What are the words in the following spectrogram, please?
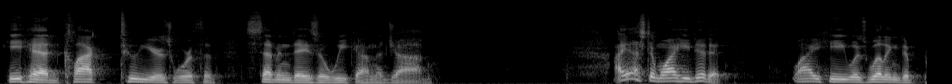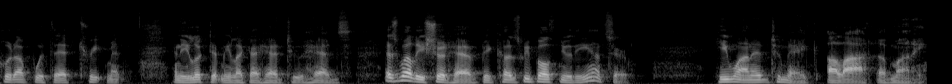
He had clocked two years' worth of seven days a week on the job. I asked him why he did it, why he was willing to put up with that treatment, and he looked at me like I had two heads, as well he should have, because we both knew the answer. He wanted to make a lot of money.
